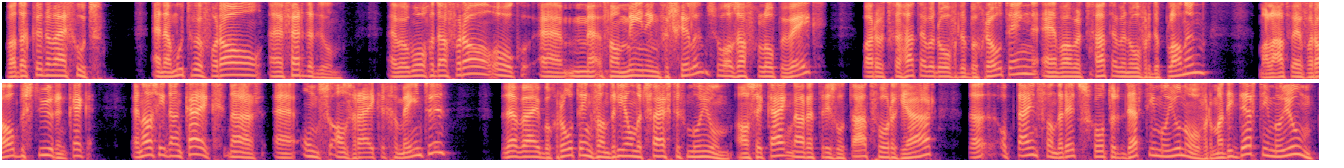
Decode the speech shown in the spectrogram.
Want dat kunnen wij goed. En dat moeten we vooral uh, verder doen. En we mogen daar vooral ook uh, van mening verschillen, zoals afgelopen week, waar we het gehad hebben over de begroting en waar we het gehad hebben over de plannen. Maar laten wij vooral besturen. Kijk, en als ik dan kijk naar ons als rijke gemeente, dan hebben wij een begroting van 350 miljoen. Als ik kijk naar het resultaat vorig jaar, op het eind van de rit schoot er 13 miljoen over. Maar die 13 miljoen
